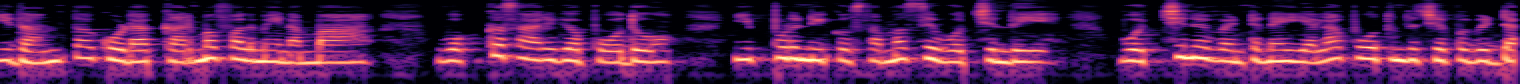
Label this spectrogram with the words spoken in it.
ఇదంతా కూడా కర్మఫలమేనమ్మా. ఒక్కసారిగా పోదు ఇప్పుడు నీకు సమస్య వచ్చింది. వచ్చిన వెంటనే ఎలా పోతుందో చెప్పు బిడ్డ.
